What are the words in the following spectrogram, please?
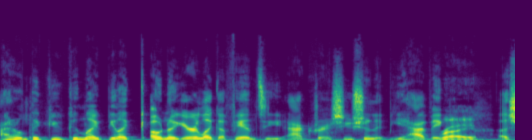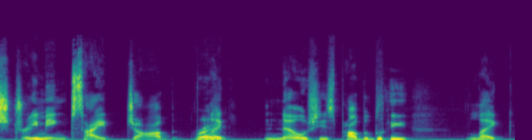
I don't think you can like be like oh no you're like a fancy actress you shouldn't be having Right. a streaming side job Right. like no she's probably like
